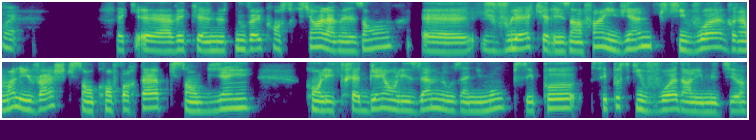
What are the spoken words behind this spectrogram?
Ouais. Fait euh, avec euh, notre nouvelle construction à la maison, euh, je voulais que les enfants y viennent puis qu'ils voient vraiment les vaches qui sont confortables, qui sont bien, qu'on les traite bien, on les aime nos animaux. Puis c'est pas c'est pas ce qu'ils voient dans les médias.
